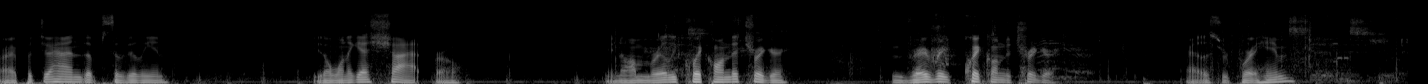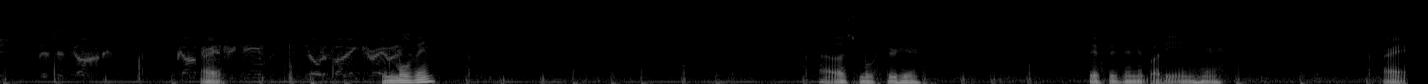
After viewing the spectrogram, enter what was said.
Alright, put your hands up, civilian. You don't want to get shot, bro. You know, I'm really quick on the trigger. I'm very, very quick on the trigger. Alright, let's report him. Alright. We're moving. Alright, let's move through here. See if there's anybody in here. Alright.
